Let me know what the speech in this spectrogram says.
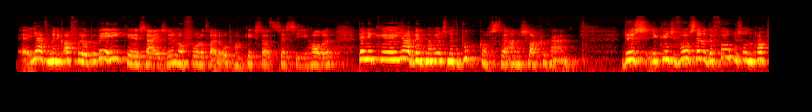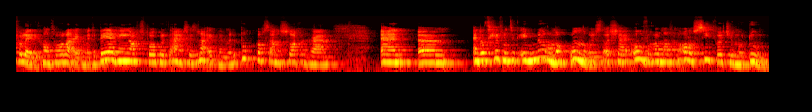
eh, ja, toen ben ik afgelopen week, zei ze, nog voordat wij de opruim kickstart sessie hadden, ben ik, ja, ben ik maar weer eens met de boekenkast aan de slag gegaan. Dus je kunt je voorstellen, de focus ontbrak volledig. Want we hadden eigenlijk met de berging afgesproken. Uiteindelijk zei ze, nou, ik ben met de boekenkast aan de slag gegaan. En, um, en dat geeft natuurlijk enorme onrust als jij overal maar van alles ziet wat je moet doen.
